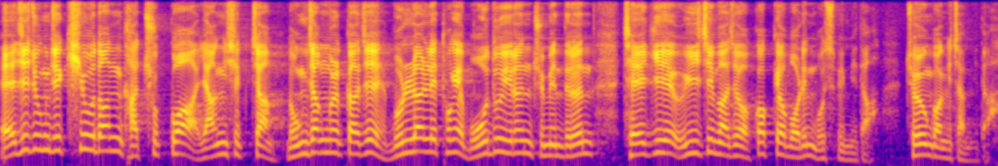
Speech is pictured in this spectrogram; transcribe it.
애지중지 키우던 가축과 양식장, 농작물까지 물난리통에 모두 잃은 주민들은 재기의 의지마저 꺾여버린 모습입니다. 조영광 기자입니다.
